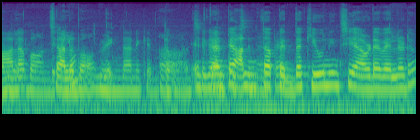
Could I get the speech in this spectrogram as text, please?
చాలా. బాగుంది. చాలా? బాగుంది. వినడానికి ఎంతో ఎందుకంటే అంత. పెద్ద క్యూ నుంచి ఆవిడ వెళ్ళడం.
